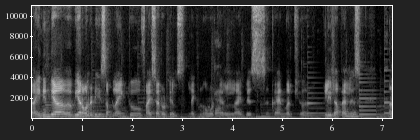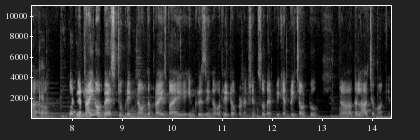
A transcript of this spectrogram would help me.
uh, in india we are already supplying to five star hotels like novotel ibis grand mercure leela palace Okay. Uh, but we are trying our best to bring down the price by increasing our rate of production so that we can reach out to uh, the larger market.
